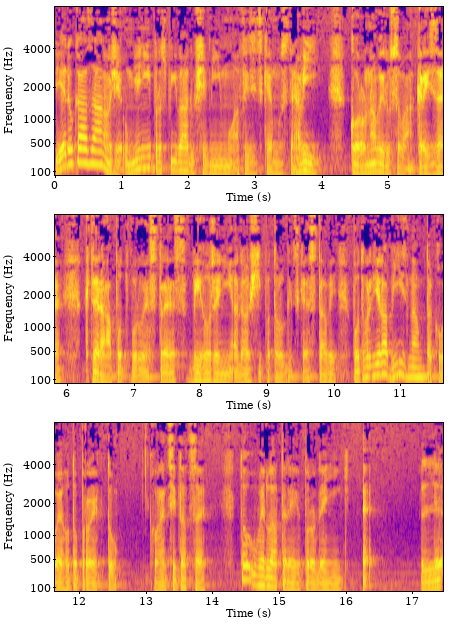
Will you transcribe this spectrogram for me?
Je dokázáno, že umění prospívá duševnímu a fyzickému zdraví. Koronavirusová krize, která podporuje stres, vyhoření a další patologické stavy, potvrdila význam takovéhoto projektu. Konec citace. To uvedla tedy pro deník Le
